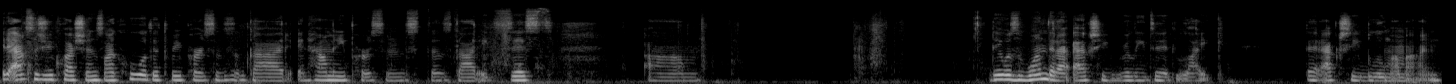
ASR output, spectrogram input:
it asks you questions like, who are the three persons of God, and how many persons does God exist? Um, there was one that I actually really did like that actually blew my mind.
